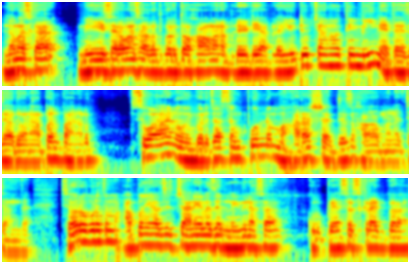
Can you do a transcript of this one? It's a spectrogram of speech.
नमस्कार मी सर्वांना स्वागत करतो. हवामान अपडेट या आपल्या युट्यूब चॅनलवरती मी नेता जाधव आपण पाहणार सोळा नोव्हेंबरचा संपूर्ण महाराष्ट्र राज्याचा हवामानाचा अंदाज सर्वप्रथम आपण या चॅनेलला जर नवीन असाल कृपया सबस्क्राईब करा.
